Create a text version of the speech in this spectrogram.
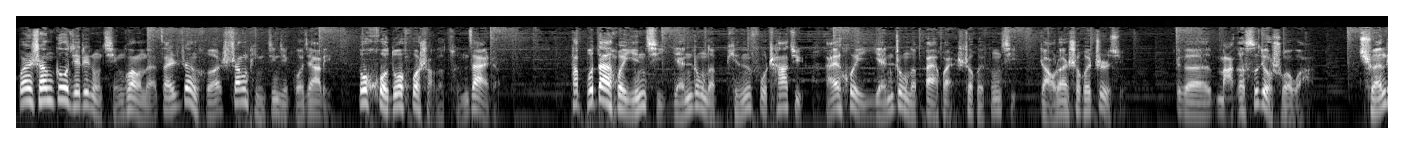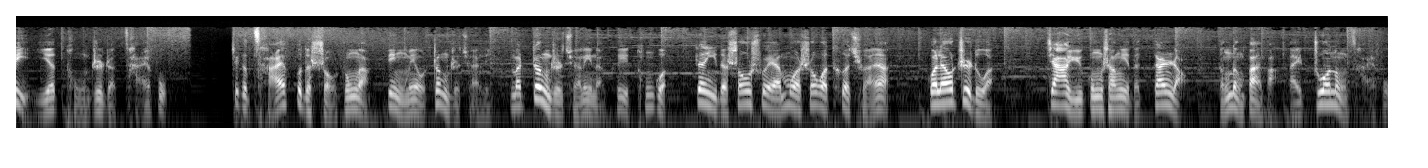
官商勾结这种情况呢，在任何商品经济国家里都或多或少的存在着。它不但会引起严重的贫富差距，还会严重的败坏社会风气，扰乱社会秩序。这个马克思就说过啊，权力也统治着财富。这个财富的手中啊，并没有政治权力。那么政治权力呢，可以通过任意的收税啊、没收啊、特权啊、官僚制度啊，加于工商业的干扰。等等办法来捉弄财富。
